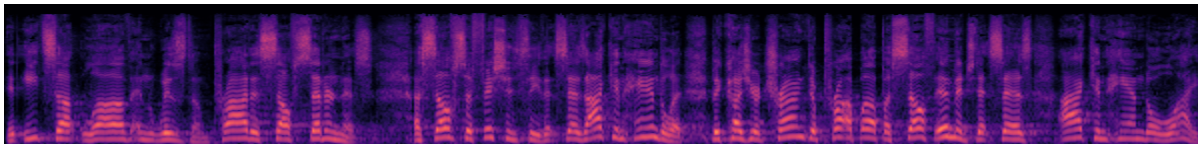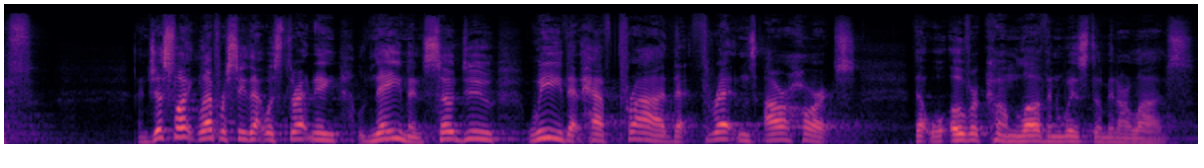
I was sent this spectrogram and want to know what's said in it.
It eats up love and wisdom. Pride is self centeredness, a self sufficiency that says, I can handle it because you're trying to prop up a self image that says, I can handle life. And just like leprosy that was threatening Naaman, so do we that have pride that threatens our hearts that will overcome love and wisdom in our lives.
